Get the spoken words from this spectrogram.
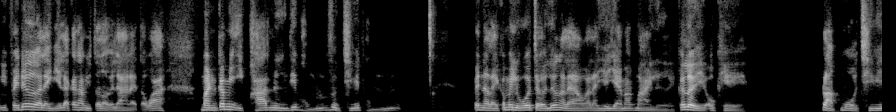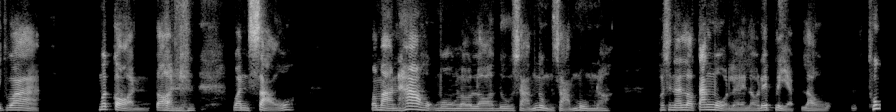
Viewfinder อะไรอย่างนี้แหละก็ทำอยู่ตลอดเวลาแหละ แต่ว่ามันก็มีอีก part หนึ่งที่ผมรู้สึกชีวิตผม เป็นอะไรก็ไม่รู้ว่าเจอเรื่องอะไรอะไรเยอะแยะมากมายเลย ก็เลยโอเค ปรับโหมดชีวิตว่าเมื่อก่อนตอนวันเสาร์ประมาณห้าหกโมงเรารอดูสามหนุ่มสามมุมเนาะเพราะฉะนั้นเราตั้งโหมดเลย เราได้เปรียบเรา ทุก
